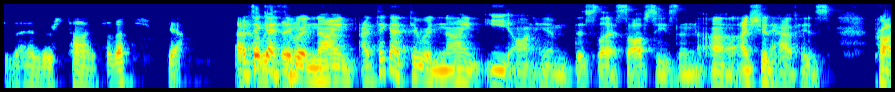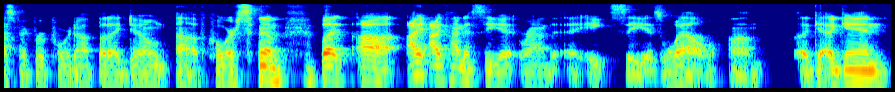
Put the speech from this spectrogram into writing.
and there's time so that's yeah I think I, I threw a nine. I think I threw a nine E on him this last offseason. Uh, I should have his prospect report up, but I don't, uh, of course. but uh, I, I kind of see it around eight C as well. Um, again,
